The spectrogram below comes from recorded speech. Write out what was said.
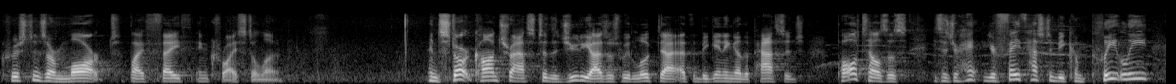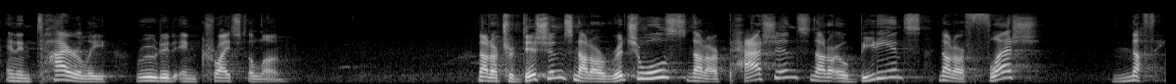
Christians are marked by faith in Christ alone. In stark contrast to the Judaizers we looked at at the beginning of the passage, Paul tells us, he says, your, your faith has to be completely and entirely rooted in Christ alone. Not our traditions, not our rituals, not our passions, not our obedience, not our flesh, nothing.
